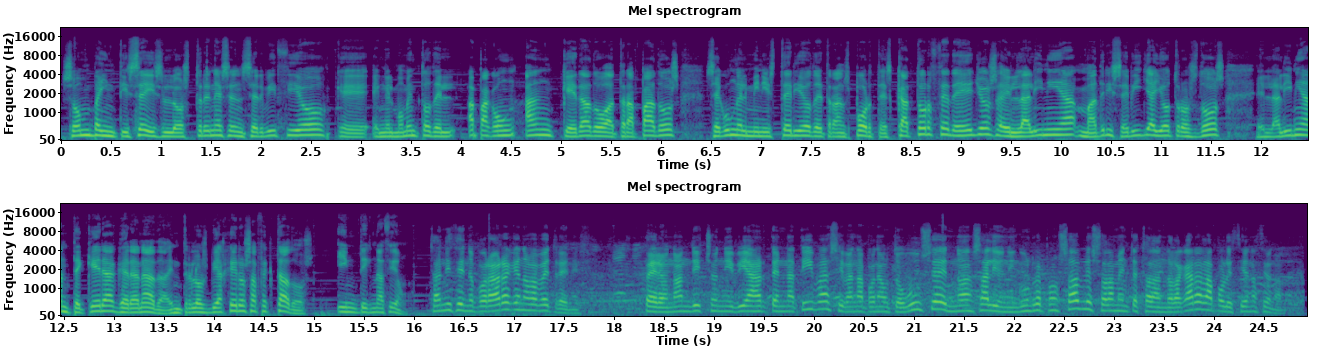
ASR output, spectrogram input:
Son 26 los trenes en servicio que en el momento del apagón han quedado atrapados, según el Ministerio de Transportes. 14 de ellos en la línea Madrid-Sevilla y otros dos en la línea Antequera-Granada. Entre los viajeros afectados, indignación. Están diciendo por ahora que no va a haber trenes, pero no han dicho ni vías alternativas, si van a poner autobuses, no ha salido ningún responsable, solamente está dando la cara a la Policía Nacional.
